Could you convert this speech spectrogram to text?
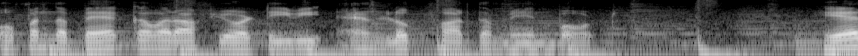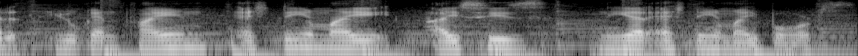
open the back cover of your TV and look for the main board. Here you can find HDMI ICs near HDMI ports.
